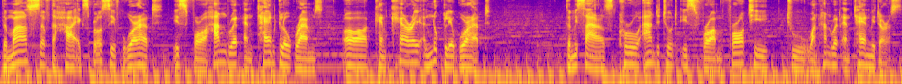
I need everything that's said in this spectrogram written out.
The mass of the high explosive warhead is 410 kg or can carry a nuclear warhead. The missile's cruise altitude is from 40 to 110 meters.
